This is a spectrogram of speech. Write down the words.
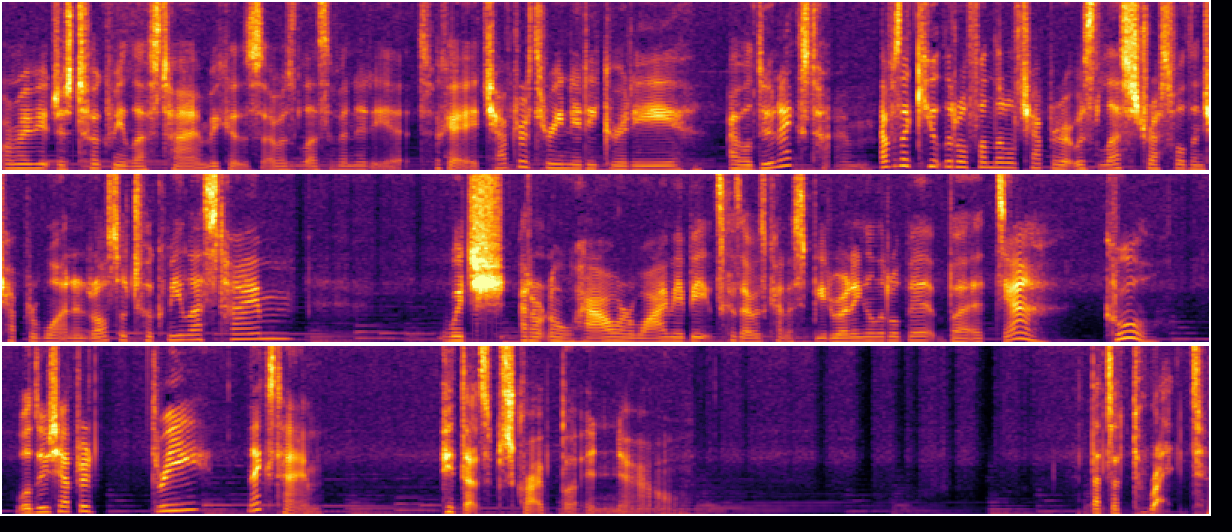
Or maybe it just took me less time because I was less of an idiot. Okay, chapter 3 nitty gritty. I will do next time. That was a cute little fun little chapter. It was less stressful than chapter 1 and it also took me less time. Which I don't know how or why. Maybe it's because I was kind of speedrunning a little bit, but yeah, cool. We'll do chapter 3 next time. Hit that subscribe button now. That's a threat.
